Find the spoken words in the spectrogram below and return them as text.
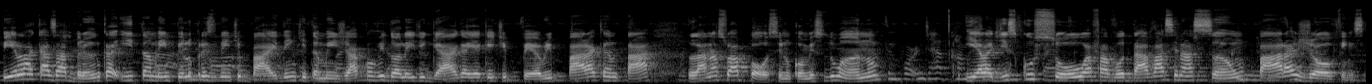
pela Casa Branca e também pelo presidente Biden, que também já convidou a Lady Gaga e a Katy Perry para cantar lá na sua posse no começo do ano. E ela discursou a favor da vacinação para jovens.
